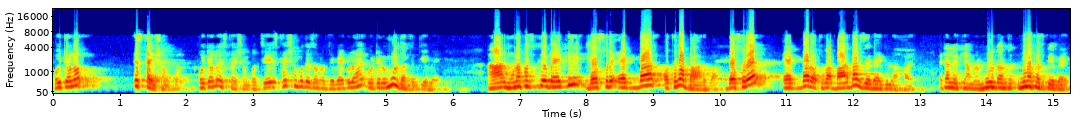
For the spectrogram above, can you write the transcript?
ওইটা হলো স্থায়ী সম্পদ। ওইটা হলো স্থায়ী সম্পদ। যে স্থায়ী সম্পদের জন্য যে ব্যয়গুলো হয়, ওইটা হলো মূলধন জাতীয় ব্যয়। আর মুনাফা জাতীয় ব্যয় কি? বছরে একবার অথবা বারবার। বছরে একবার অথবা বারবার যে ব্যয়গুলো হয়। এটা লিখি আমরা মূলধন জাতীয়- মুনাফা জাতীয় ব্যয়।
